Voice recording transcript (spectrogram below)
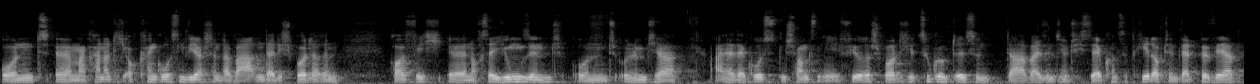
Und äh, man kann natürlich auch keinen großen Widerstand erwarten, da die Sportlerinnen häufig äh, noch sehr jung sind und Olympia einer der größten Chancen für ihre sportliche Zukunft ist und dabei sind sie natürlich sehr konzentriert auf den Wettbewerb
